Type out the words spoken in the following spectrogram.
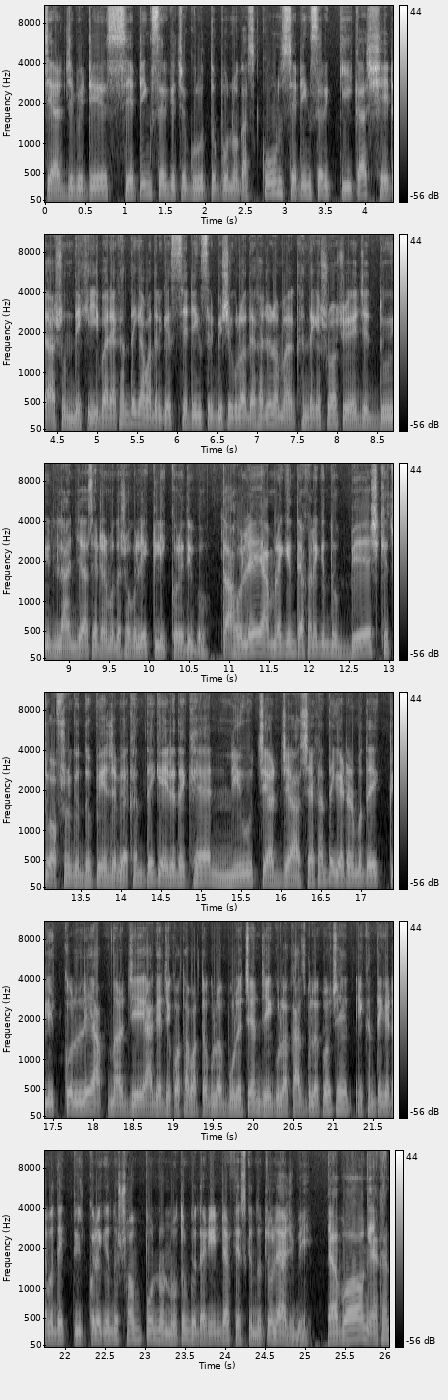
চ্যাট জিবিটির সেটিংসের কিছু গুরুত্বপূর্ণ কাজ, কোন সেটিংসের কি কাজ সেটা আসুন দেখি। এবার এখান থেকে আমাদেরকে সেটিংসের বিষয়গুলো দেখার জন্য আমরা এখান থেকে সরাসরি এই যে দুই লাইন যা আছে, এটার মধ্যে সকলেই ক্লিক করে দিব। তাহলে আমরা কিন্তু এখানে কিন্তু বেশ কিছু অপশন কিন্তু পেয়ে যাবে। এখান থেকে এটা দেখে নিউ চ্যাট যে আছে, এখান থেকে এটার মধ্যে ক্লিক করলে আপনার যে আগে যে কথাবার্তাগুলো বলেছেন, যেগুলো কাজগুলো করেছেন, এখান থেকে এটার মধ্যে ক্লিক করলে কিন্তু সম্পূর্ণ নতুন করে একটা ইন্টারফেস কিন্তু চলে আসবে। এবং এখান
